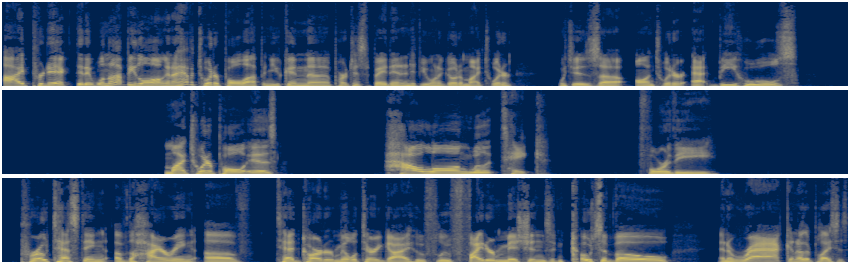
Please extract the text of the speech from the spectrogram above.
I predict that it will not be long. And I have a Twitter poll up, and you can uh, participate in it if you want to go to my Twitter, which is uh, on Twitter at bhools. My Twitter poll is how long will it take for the protesting of the hiring of Ted Carter, military guy who flew fighter missions in Kosovo and Iraq and other places.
